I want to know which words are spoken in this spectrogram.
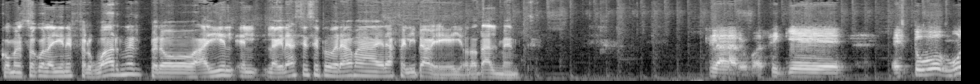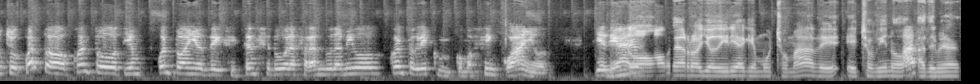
comenzó con la Jennifer Warner, pero ahí el- el- la gracia de ese programa era Felipe Abello, totalmente. Claro, así que estuvo mucho. ¿Cuánto, cuánto tiempo, cuántos años de existencia tuvo la farándula, amigo? ¿Cuánto crees? Como, como cinco años, siete años. No, perro, yo diría que mucho más. De hecho, vino ¿Más? a terminar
